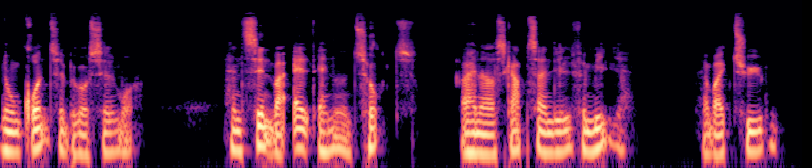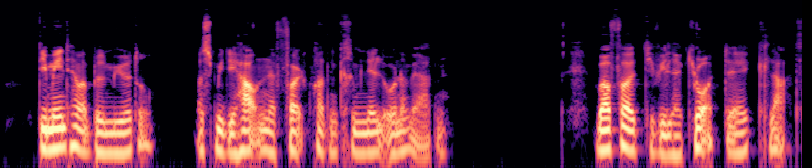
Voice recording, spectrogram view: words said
nogen grund til at begå selvmord. Hans sind var alt andet end tungt, og han havde skabt sig en lille familie. Han var ikke typen. De mente, han var blevet myrdet og smidt i havnen af folk fra den kriminelle underverden. Hvorfor de ville have gjort det er ikke klart.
